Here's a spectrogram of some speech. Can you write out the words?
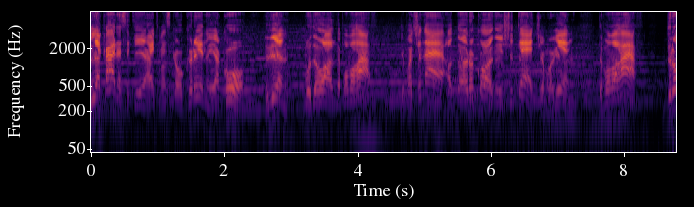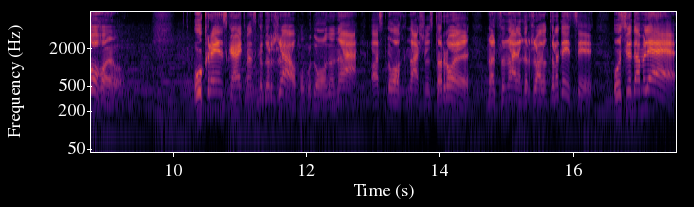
лякатися тієї гетьманської України, яку він будував, допомагав і починає одною рукою нищити те, чому він допомагав другою. Українська гетьманська держава, побудована на основах нашої старої національної державної традиції, усвідомляє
